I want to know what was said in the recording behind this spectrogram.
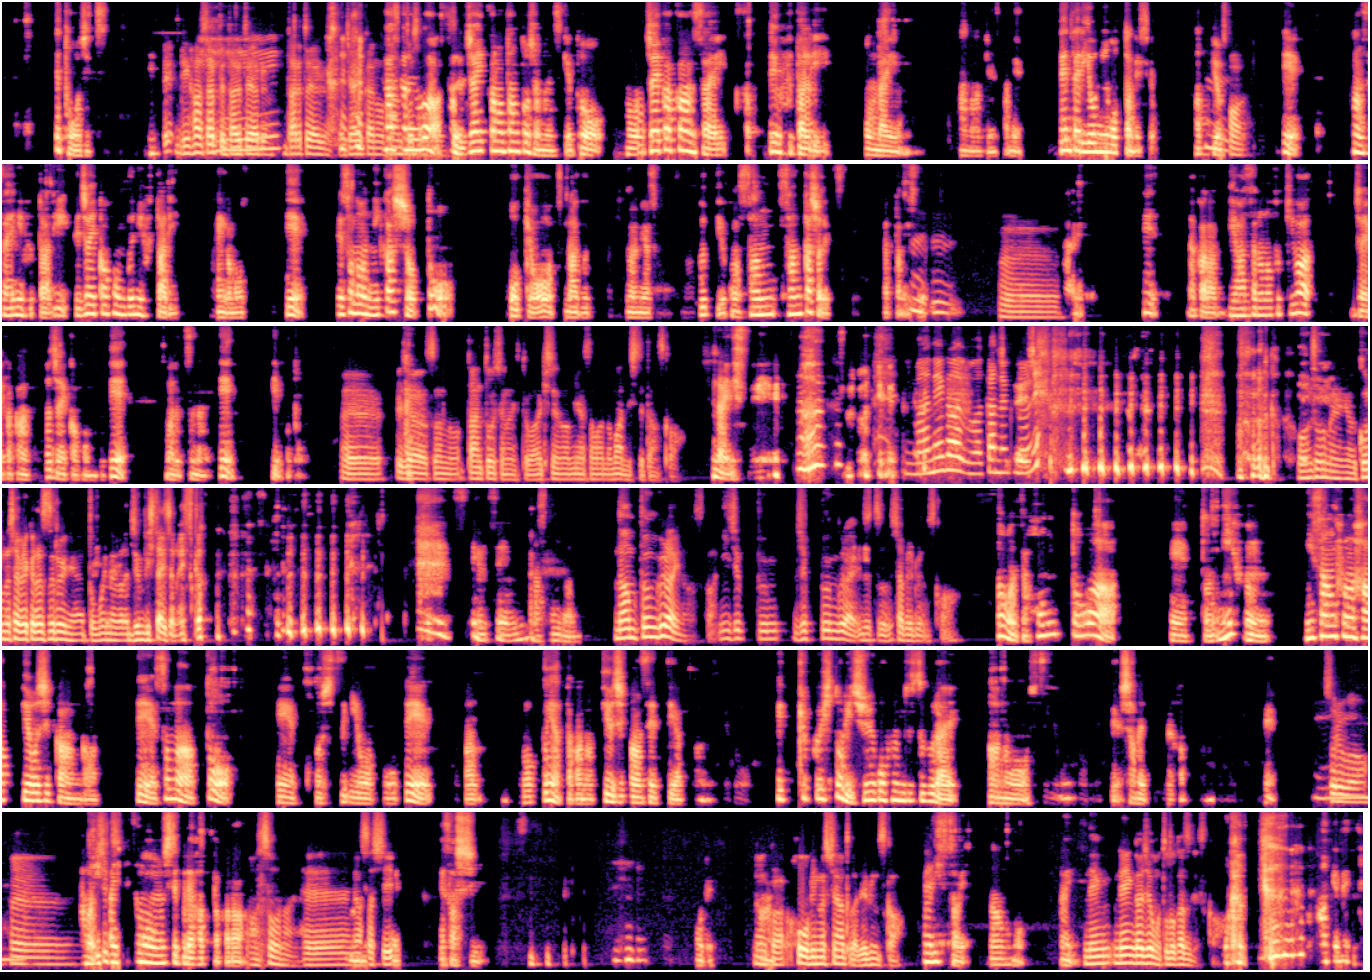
で、当日。え、リハーサルって誰とやる、誰とやるんですか？ジャイカのリハーサル担当者は、そうの担当者なんですけど、もう JICA 関西で2人オンライン、あの、なんていうんですかね、全体で4人おったんですよ。発表しはて、関西に2人、で、JICA 本部に2人、隊員が持って、で、その2箇所と、皇居をつなぐ、篠宮さんをつなぐっていう、この3、3箇所でやったんですよ。うんうん。い。えー、だから、リハーサルの時は、JICA 関西と JICA 本部で、まずつないで、っていうことをえー、えじゃあ、その、担当者の人は秋篠宮様の真似してたんですか？しないですね。真似がわかんなくない？なんか、あ、そうなんや、こんな喋り方するんや、と思いながら準備したいじゃないですか。先生、みんなそうなん何分ぐらいなんですか ?20 分、10分ぐらいずつ喋るんですか？そうですね。本当は、えーっと、2分、2、3分発表時間があって、その後、えーっと、質疑応答で、あ6分やったかなっていう時間設定やったんですけど、結局1人15分ずつぐらい、あの、質疑応答で喋ってくれはったんでそれは、へー。あの、いっぱい質問してくれはったから、あ、そうなんや。へ優しい。優しい。そうです。なんか、褒美の品とか出るんですか？え一切、なんも、はい。年、年賀状も届かずですか？わかんわけね。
